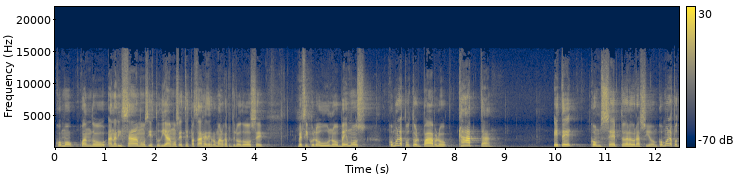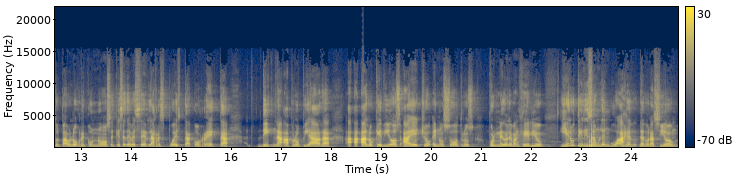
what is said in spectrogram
cómo cuando analizamos y estudiamos este pasaje de Romanos capítulo 12, versículo 1, vemos cómo el apóstol Pablo capta este concepto de la adoración, cómo el apóstol Pablo reconoce que ese debe ser la respuesta correcta, digna, apropiada a, lo que Dios ha hecho en nosotros por medio del Evangelio. Y él utiliza un lenguaje de adoración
